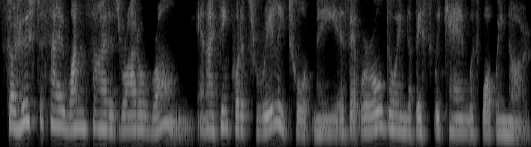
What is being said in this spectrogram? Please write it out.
So, who's to say one side is right or wrong? And I think what it's really taught me is that we're all doing the best we can with what we know.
